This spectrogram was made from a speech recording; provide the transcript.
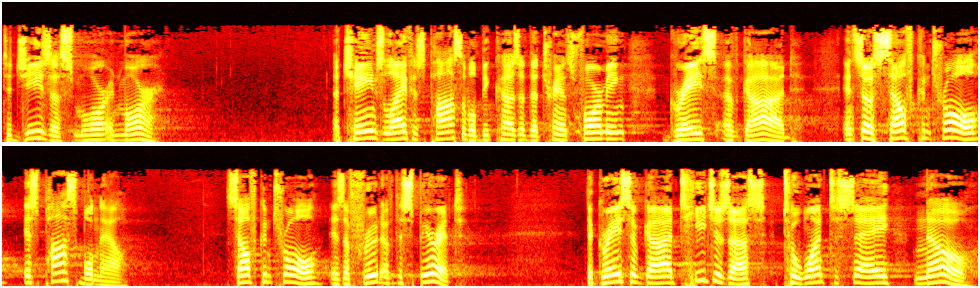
to Jesus more and more. A changed life is possible because of the transforming grace of God. And so self control is possible now. Self control is a fruit of the Spirit. The grace of God teaches us to want to say no.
